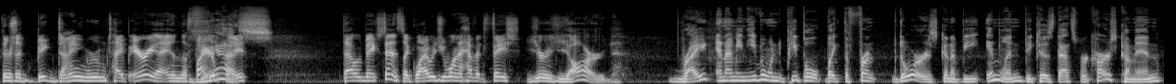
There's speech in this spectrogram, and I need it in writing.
there's a big dining room type area and the fireplace. yes, That would make sense. Like, why would you want to have it face your yard? right. And I mean, even when people like the front door is going to be inland because that's where cars come in,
